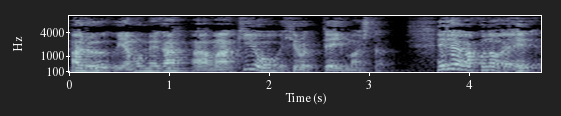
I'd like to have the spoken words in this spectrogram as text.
あるヤモメが薪を拾っていました。エリアがこの、え、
